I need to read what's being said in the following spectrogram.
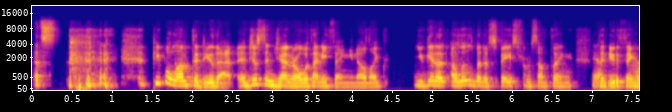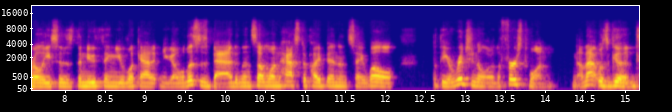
that's people love to do that and just in general with anything you know like you get a, a little bit of space from something Yeah. the new thing releases the new thing you look at it and you go well this is bad and then someone has to pipe in and say well but the original or the first one now that was good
